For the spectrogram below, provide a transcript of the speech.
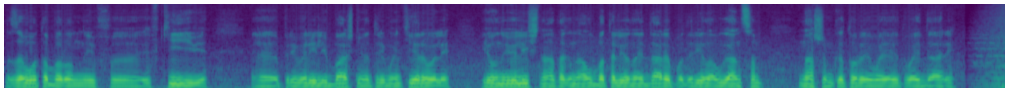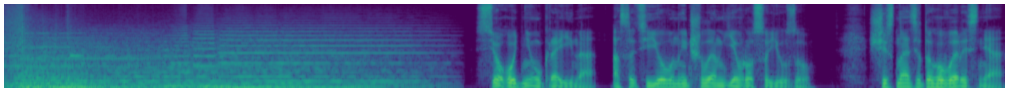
завод оборонный в, э, в Киеве, э, приварили башню, отремонтировали. И он ее лично отогнал в батальон Айдар и подарил афганцам нашим, которые воюют в Айдаре. Сьогодні Україна асоційований член Євросоюзу. 16 вересня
